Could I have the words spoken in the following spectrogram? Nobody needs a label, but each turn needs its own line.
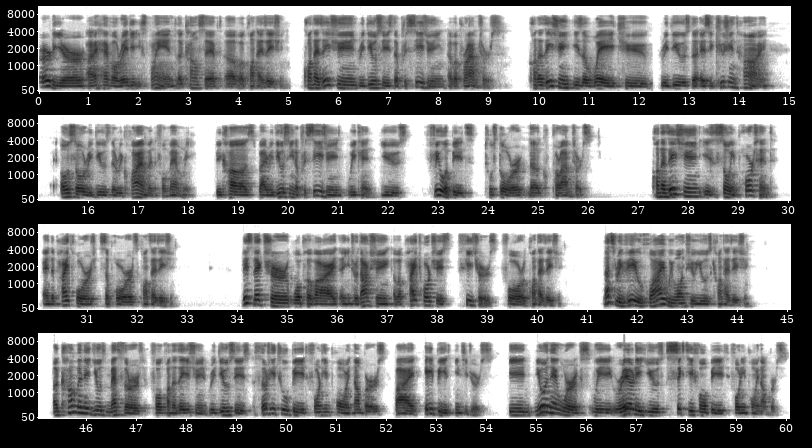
Earlier, I have already explained the concept of quantization. Quantization reduces the precision of parameters. Quantization is a way to reduce the execution time, also reduce the requirement for memory. Because by reducing the precision, we can use fewer bits to store the parameters. Quantization is so important and the PyTorch supports quantization. This lecture will provide an introduction of PyTorch's features for quantization. Let's review why we want to use quantization. A commonly used method for quantization reduces 32-bit floating point numbers by 8-bit integers. In neural networks, we rarely use 64-bit floating point numbers.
